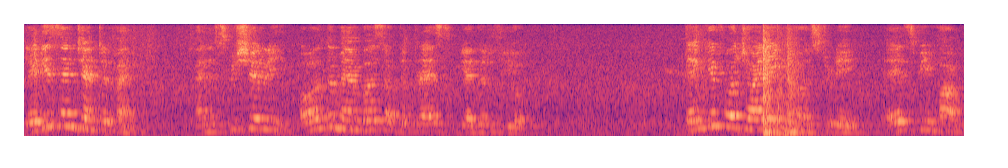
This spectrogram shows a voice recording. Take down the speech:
Ladies and gentlemen, and especially all the members of the press gathered here. Thank you for joining us today as we mark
